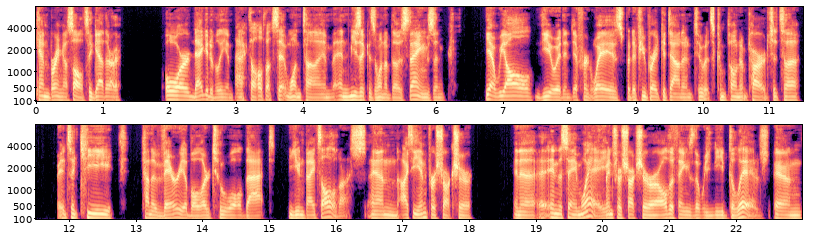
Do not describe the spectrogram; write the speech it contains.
can bring us all together or negatively impact all of us at one time. And music is one of those things. And yeah, we all view it in different ways, but if you break it down into its component parts, it's a, it's a key kind of variable or tool that unites all of us. And I see infrastructure in a in the same way. Infrastructure are all the things that we need to live, and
